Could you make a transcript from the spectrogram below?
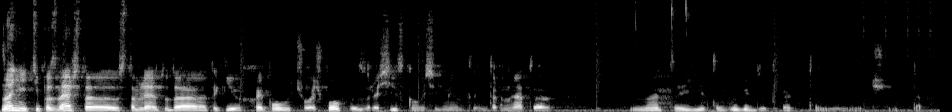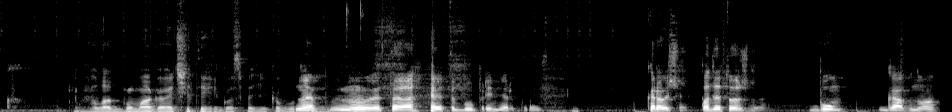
Ну, они, типа, знаешь, что вставляют туда таких хайповых чувачков из российского сегмента интернета, но это, и это выглядит как-то ну, очень так Влад Бумага А4, господи, как будто... Ну, ну это, это был пример просто. Короче, подытоживаю. Бум, говно.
